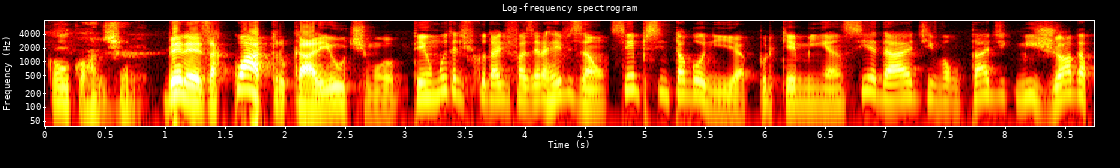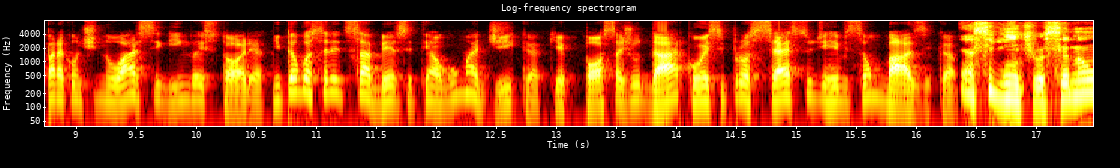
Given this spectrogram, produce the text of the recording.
Concordo, Thiago. Beleza, quatro, cara, e último. Tenho muita dificuldade de fazer a revisão. Sempre sinto agonia, porque minha ansiedade e vontade me joga para continuar seguindo a história. Então gostaria de saber se tem alguma dica que possa ajudar com esse processo de revisão básica. É o seguinte, você não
